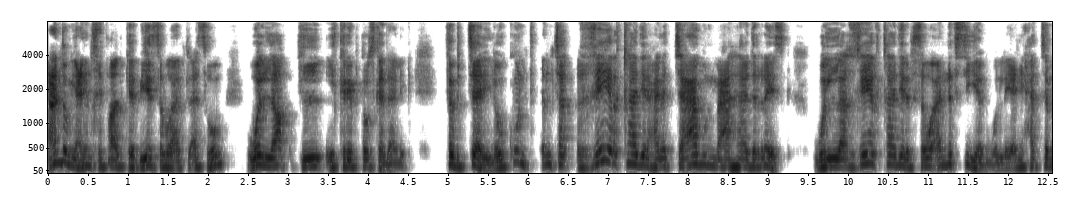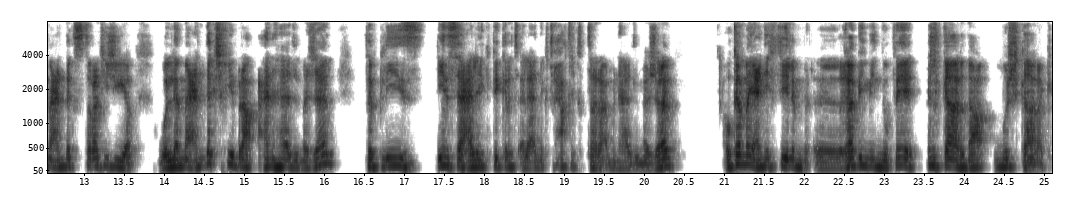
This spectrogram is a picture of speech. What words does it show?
عندهم يعني انخفاض كبير سواء في الأسهم ولا في ال cryptos كذلك. فبالتالي لو كنت أنت غير قادر على التعامل مع هذا ال risk ولا غير قادر سواء نفسيا ولا يعني حتى ما عندك استراتيجية ولا ما عندكش خبرة عن هذا المجال فبليز انسى عليك فكرة على أنك تحقق الثراء من هذا المجال. وكما يعني فيلم آه، غبي منه فيه الكاردا مش كارك.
